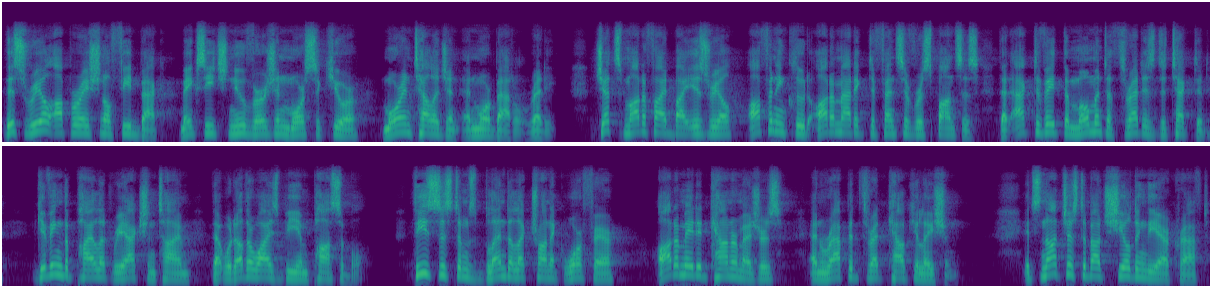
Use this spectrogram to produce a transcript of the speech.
This real operational feedback makes each new version more secure, more intelligent, and more battle-ready. Jets modified by Israel often include automatic defensive responses that activate the moment a threat is detected, giving the pilot reaction time that would otherwise be impossible. These systems blend electronic warfare, automated countermeasures, and rapid threat calculation. It's not just about shielding the aircraft,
